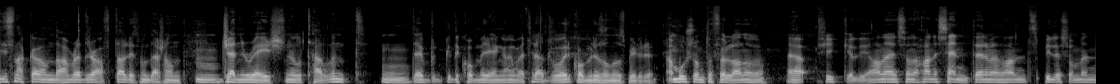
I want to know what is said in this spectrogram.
de snakka om da han ble drafta, liksom det er sånn Mm. generational talent. Det, det kommer en gang hver 30 år kommer det sånne spillere. Det er morsomt å følge han, altså. Ja. Skikkelig. Han er, sånn, han er senter, men han spiller som en,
